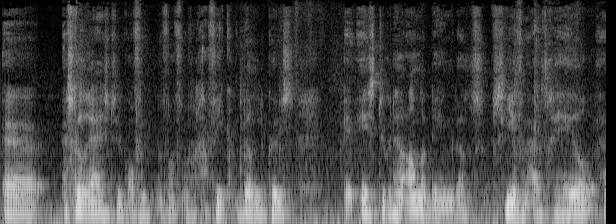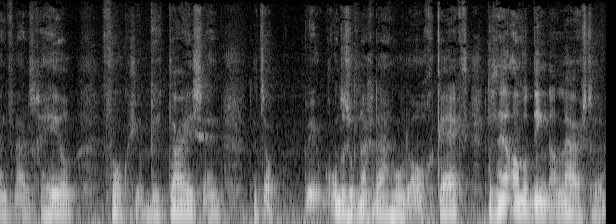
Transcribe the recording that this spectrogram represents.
uh, een schilderij is natuurlijk, of een, of, een grafiek, of beeldende kunst, is natuurlijk een heel ander ding. Dat zie je vanuit het geheel. En vanuit het geheel focus je op details. En dat is ook onderzoek naar gedaan hoe het oog kijkt. Dat is een heel ander ding dan luisteren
